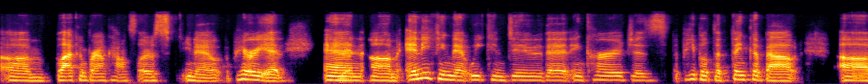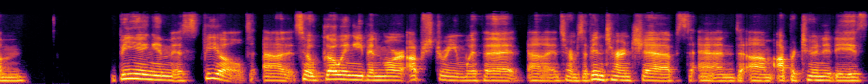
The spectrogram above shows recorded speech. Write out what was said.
um, Black and Brown counselors, you know, period. And yeah. um, anything that we can do that encourages people to think about um, being in this field. Uh, so going even more upstream with it uh, in terms of internships and um, opportunities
